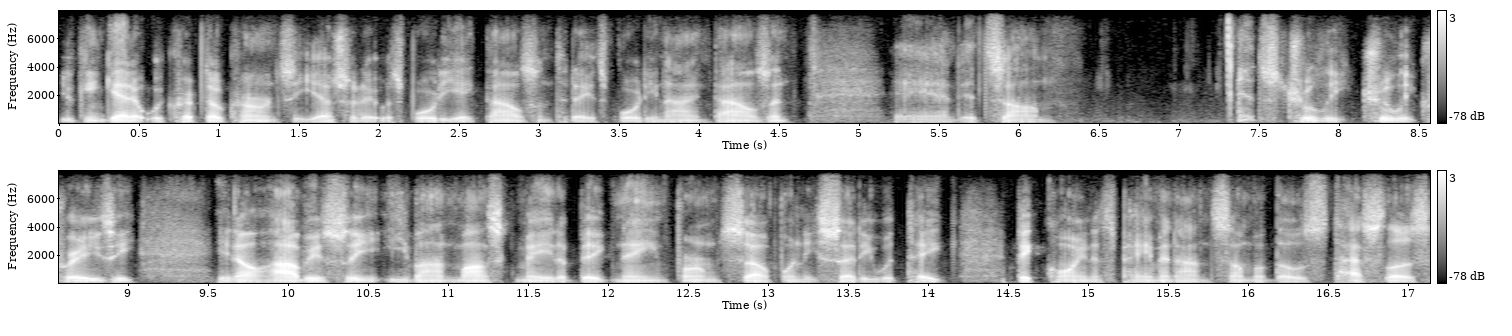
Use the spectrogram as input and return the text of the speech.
you can get it with cryptocurrency. Yesterday it was 48,000. Today it's 49,000, and it's um it's truly truly crazy. You know, obviously Elon Musk made a big name for himself when he said he would take Bitcoin as payment on some of those Teslas,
